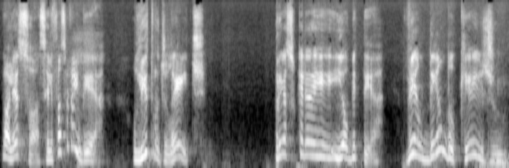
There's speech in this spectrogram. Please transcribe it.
Olha só, se ele fosse vender o litro de leite, preço que ele ia obter vendendo queijo, Sim.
